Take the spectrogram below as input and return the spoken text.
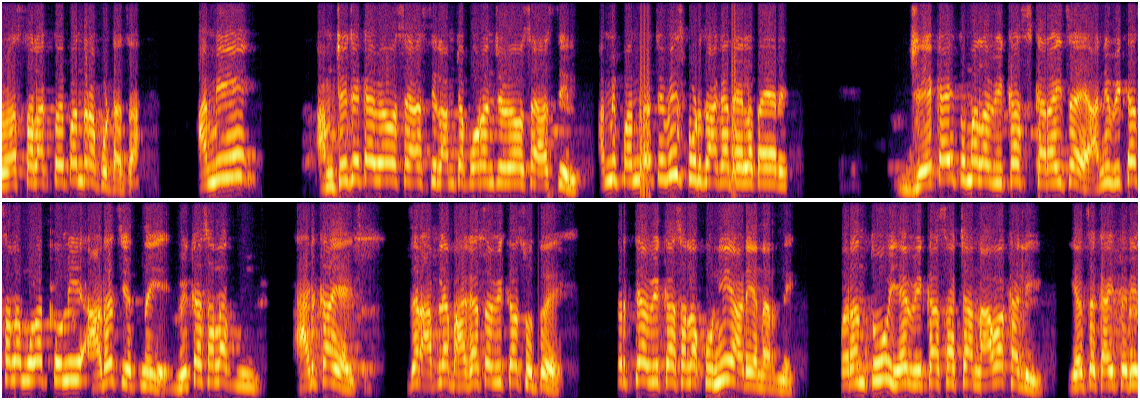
रस्ता लागतोय पंधरा फुटाचा. आम्ही आमचे जे काही व्यवसाय असतील आमच्या पोरांचे व्यवसाय असतील आम्ही पंधरा ते वीस फूट जागा द्यायला तयार आहे. जे काही तुम्हाला विकास करायचा आहे आणि विकासाला मुळात कोणी आडच येत नाहीये. विकासाला आड काय यायचं. जर आपल्या भागाचा विकास होतोय तर त्या विकासाला कोणीही आड येणार नाही. परंतु हे विकासाच्या नावाखाली याचं काहीतरी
